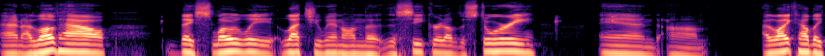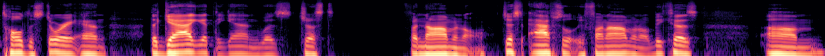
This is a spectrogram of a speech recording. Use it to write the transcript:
and I love how they slowly let you in on the the secret of the story and um I like how they told the story and the gag at the end was just phenomenal just absolutely phenomenal because um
